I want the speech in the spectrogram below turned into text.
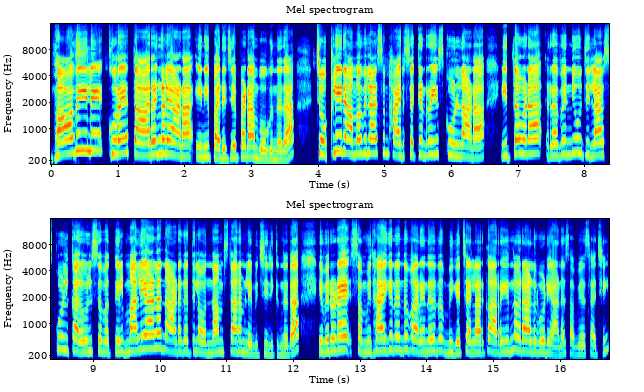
ഭാവിയിലെ കുറെ താരങ്ങളെയാണ് ഇനി പരിചയപ്പെടാൻ പോകുന്നത്. ചൊക്ലി രാമവിലാസം ഹയർ സെക്കൻഡറി സ്കൂളിലാണ് ഇത്തവണ റവന്യൂ ജില്ലാ സ്കൂൾ കലോത്സവത്തിൽ മലയാള നാടകത്തിൽ ഒന്നാം സ്ഥാനം ലഭിച്ചിരിക്കുന്നത്. ഇവരുടെ സംവിധായകൻ എന്ന് പറയുന്നത് മികച്ച എല്ലാവർക്കും അറിയുന്ന ഒരാൾ കൂടിയാണ് സവ്യസാച്ചി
